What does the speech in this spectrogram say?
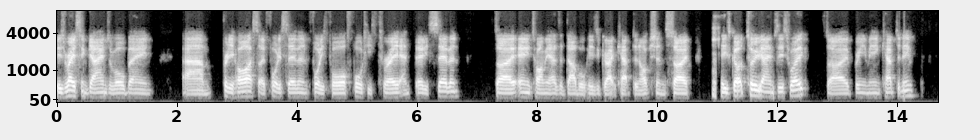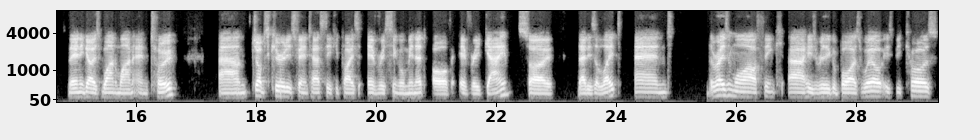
his recent games have all been um, pretty high. So 47, 44, 43, and 37. So anytime he has a double, he's a great captain option. So he's got two games this week. So bring him in, captain him. Then he goes one, one, and two. Um, job security is fantastic. He plays every single minute of every game. So that is elite. And the reason why I think uh, he's a really good buy as well is because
